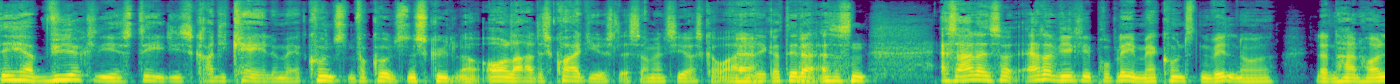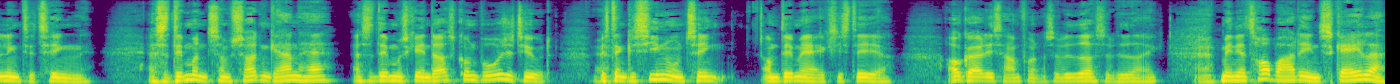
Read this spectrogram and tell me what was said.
det her virkelig æstetisk radikale med kunsten for kunstens skyld, og all art is quite useless, som man siger Oscar Wilde, Ja, ikke? Og det der, ja. altså sådan, altså er der, så, er der virkelig et problem med, at kunsten vil noget, eller den har en holdning til tingene? Altså det må den som sådan gerne have. Altså det er måske endda også kun positivt, ja. hvis den kan sige nogle ting om det med at eksistere, og gøre det i samfundet, og så videre, og så videre, ikke? Ja. Men jeg tror bare, det er en skala,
